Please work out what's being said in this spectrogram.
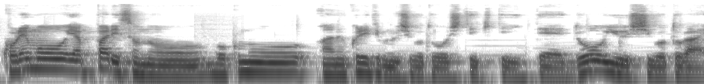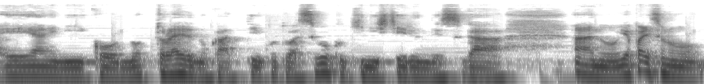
これもやっぱりその、僕もあのクリエイティブの仕事をしてきていて、どういう仕事が AI にこう乗っ取られるのかっていうことはすごく気にしているんですが、あの、やっぱりその、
